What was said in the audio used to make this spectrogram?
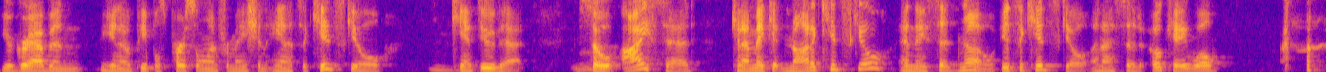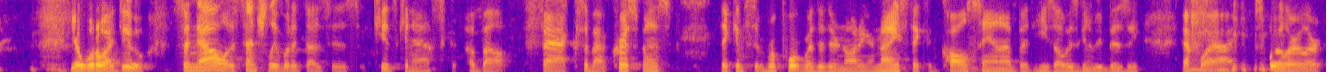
you're grabbing you know people's personal information and it's a kid skill. Mm. Can't do that. Mm. So i said can i make it not a kid skill? And they said no it's a kid skill. And i said okay well you know what do i do? So now essentially what it does is kids can ask about facts about christmas. They can report whether they're naughty or nice. They can call santa but he's always going to be busy fyi spoiler alert.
